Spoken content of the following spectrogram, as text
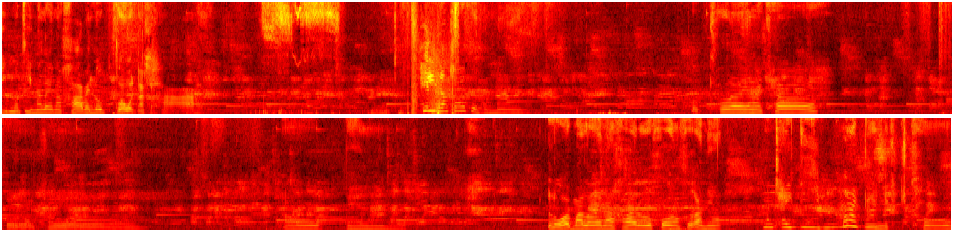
อีโมจิมาเลยนะคะ เป็นรูปโกรธนะคะ พี่เลี้ยงข้าวผมทำไมโอเคนะคะโอเคเอาเป็นโหลดมาเลยนะคะทุกคนคืออันเนี้ยมันใช้ดีมากเลยนะคะทุกคน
